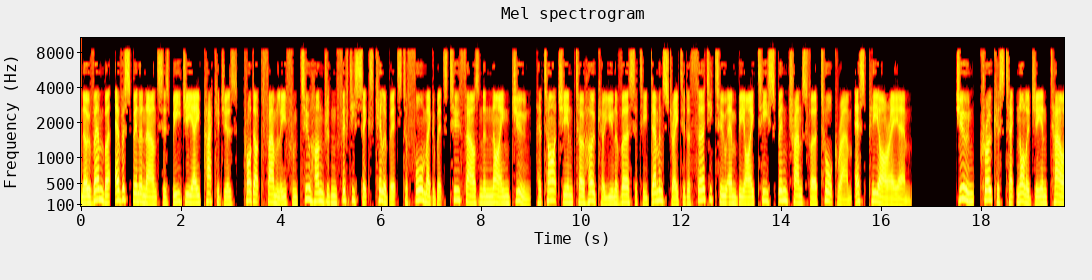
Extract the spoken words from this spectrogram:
November, Everspin announces BGA packages, product family from 256 kilobits to 4 megabits 2009 June, Hitachi and Tohoku University demonstrated a 32 MBIT spin transfer torque RAM SPRAM. June, Crocus Technology and Tower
